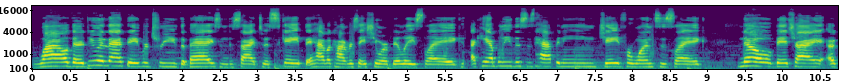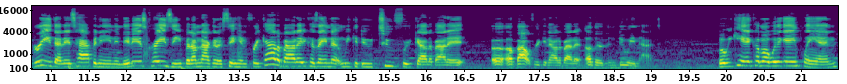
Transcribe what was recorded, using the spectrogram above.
While they're doing that, they retrieve the bags and decide to escape. They have a conversation where Billy's like, I can't believe this is happening. Jade, for once, is like, No, bitch, I agree that it's happening and it is crazy, but I'm not going to sit here and freak out about it because ain't nothing we could do to freak out about it, uh, about freaking out about it, other than doing that. But we can't come up with a game plan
